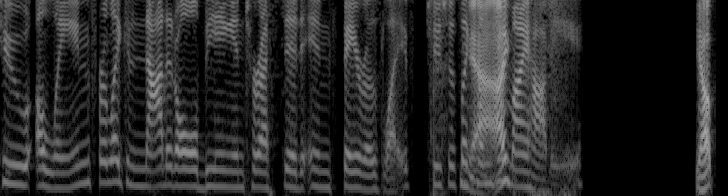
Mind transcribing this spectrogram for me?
to Elain for like not at all being interested in Feyre's life. She's just like, Yeah, come do I- my hobby. Yep.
